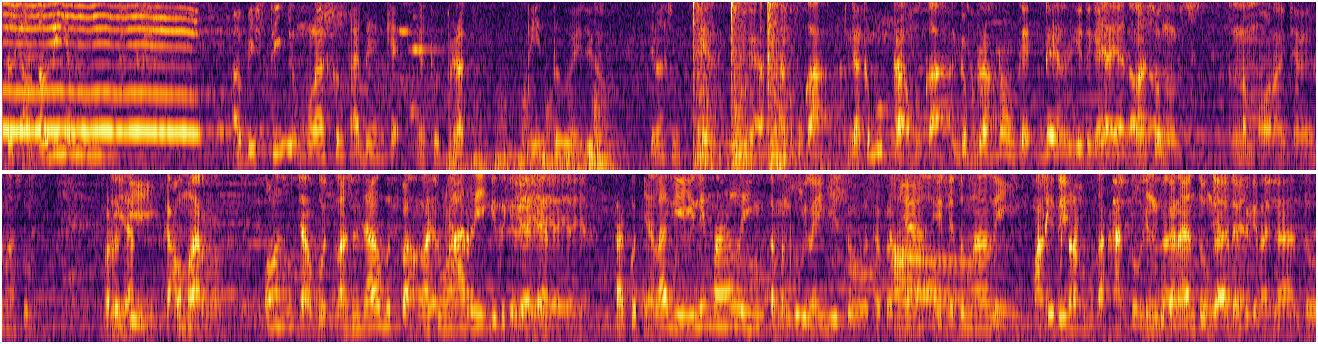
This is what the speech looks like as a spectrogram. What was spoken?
terus tahu-tahu diem habis diem langsung ada yang kayak ngegebrak pintu aja dia langsung der gitu kan Tapi nggak kebuka. nggak kebuka Nggak kebuka, gebrak cuma- dong kayak der gitu kan Iya, iya, tahu, langsung enam orang cewek ini langsung pergi Iya. kamar Oh? Oh, langsung cabut. langsung cabut pak Oke, langsung oke. lari gitu kan iya, iya, iya, iya. Takutnya lagi ini maling temanku bilangnya gitu takutnya Oh. ini tuh maling Maling beneran bukan hantu gitu Hmm, bukan kan? hantu nggak Iya, ada iya. pikiran ke hantu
